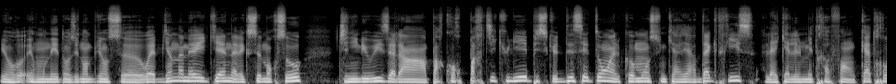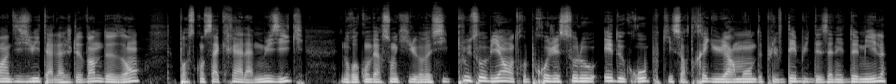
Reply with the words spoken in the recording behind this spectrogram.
et on, est dans une ambiance euh, ouais, bien américaine avec ce morceau. Jenny Lewis, elle a un parcours particulier puisque dès 7 ans, elle commence une carrière d'actrice à laquelle elle mettra fin en 98 à l'âge de 22 ans pour se consacrer à la musique. Une reconversion qui lui réussit plutôt bien entre projets solo et de groupe qui sortent régulièrement depuis le début des années 2000.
